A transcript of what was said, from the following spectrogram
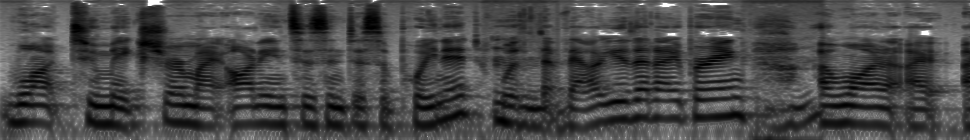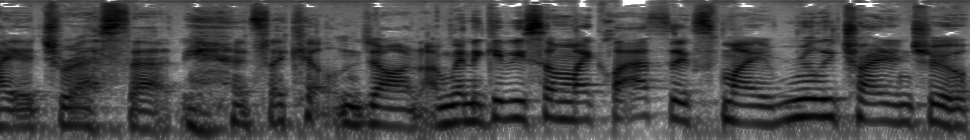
want to make sure my audience isn't disappointed mm-hmm. with the value that I bring, mm-hmm. I want I, I address that. it's like Elton John. I'm going to give you some of my classics, my really tried and true.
